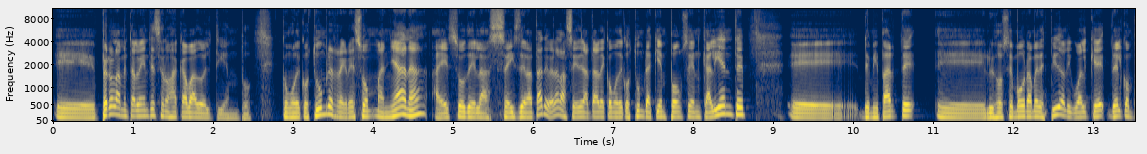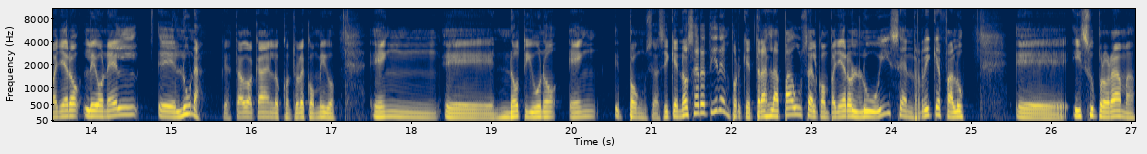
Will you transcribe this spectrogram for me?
Eh, pero lamentablemente se nos ha acabado el tiempo. Como de costumbre, regreso mañana a eso de las 6 de la tarde, ¿verdad? Las 6 de la tarde, como de costumbre, aquí en Ponce en Caliente. Eh, de mi parte, eh, Luis José Moura me despido, al igual que del compañero Leonel eh, Luna, que ha estado acá en los controles conmigo en eh, Noti 1 en Ponce. Así que no se retiren porque tras la pausa el compañero Luis Enrique Falú eh, y su programa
